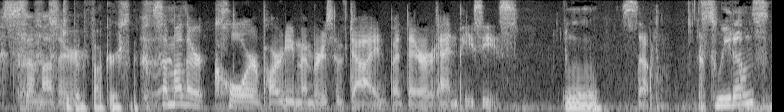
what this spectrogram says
some other Stupid fuckers. some other core party members have died, but they're NPCs. Mm. So Sweetums?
